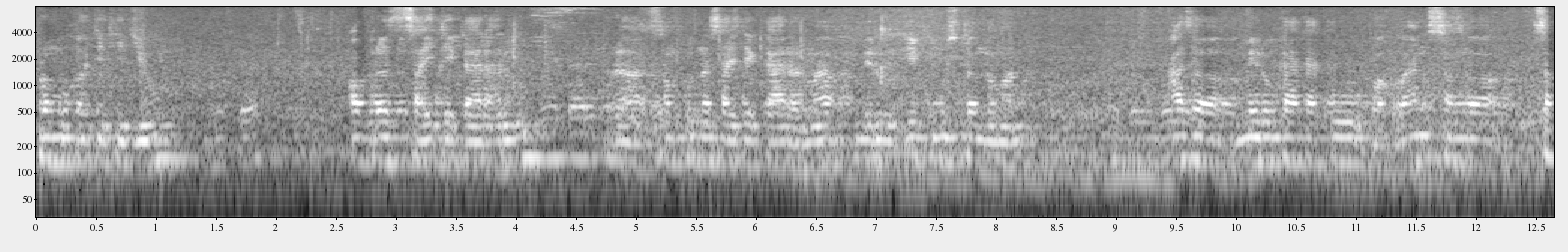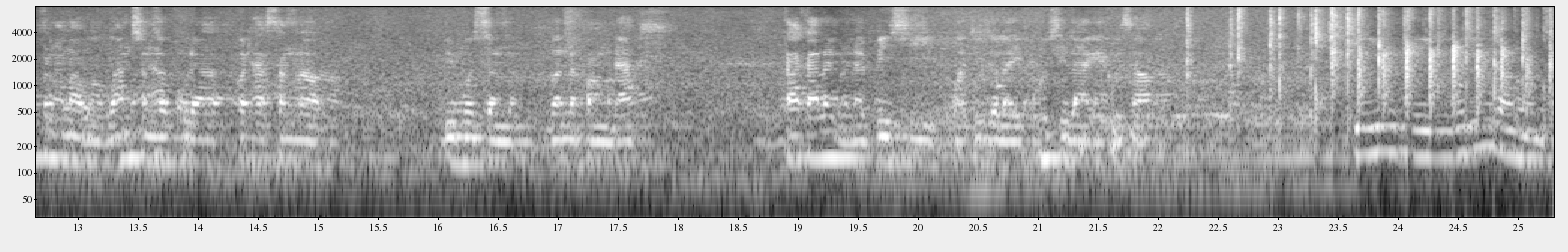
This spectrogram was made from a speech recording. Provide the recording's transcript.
प्रमुख अतिथिज्यू अग्रज साहित्यकारहरू र सम्पूर्ण साहित्यकारहरूमा मेरो एकमुष्ट नमन। आज मेरो काकाको भगवान्सँग सपनामा भगवान्सँग कुरा कथासँग विमोचन गर्न पाउँदा काकालाई भन्दा बेसी भतिजोलाई खुसी लागेको छ। केही केही बोलिरहनुहुन्छ।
